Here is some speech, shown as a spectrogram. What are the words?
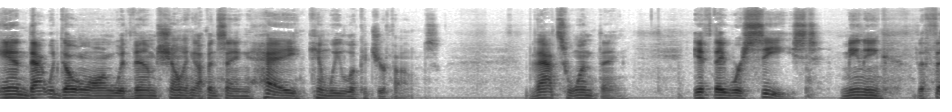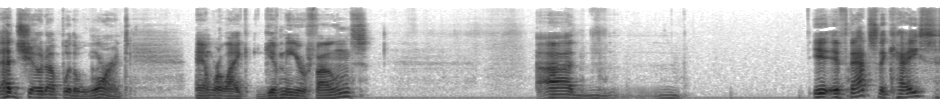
and that would go along with them showing up and saying, hey, can we look at your phones? That's one thing. If they were seized, meaning the Fed showed up with a warrant and were like, give me your phones, uh, if that's the case,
